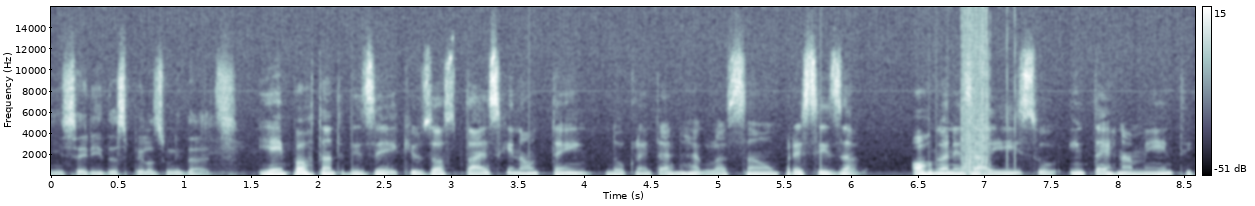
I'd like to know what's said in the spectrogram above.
inseridas pelas unidades. E é importante dizer que os hospitais que não têm núcleo interno de regulação precisa organizar isso internamente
